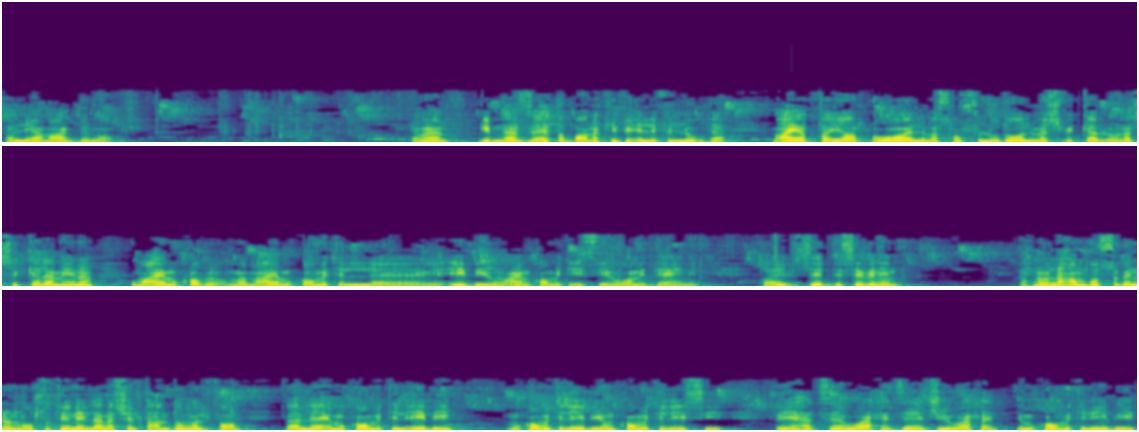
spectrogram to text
خليها معاك دلوقتي. تمام؟ جبناها إزاي؟ طبقنا KVL في ال loop ده. معايا التيار هو اللي مسحوب في ال load هو اللي ماشي في الكابل ونفس الكلام هنا. ومعايا مقاومة معايا مقاومة ال AB ومعايا مقاومة AC هو مديهاني. طيب Z Thevenin إحنا قلنا هنبص بين النقطتين اللي أنا شلت عندهم الفرع. فهنلاقي مقاومة ال AB مقاومة ال AB ومقاومة ال AC فهي هتساوي واحد زائد j واحد دي مقاومة ال AB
